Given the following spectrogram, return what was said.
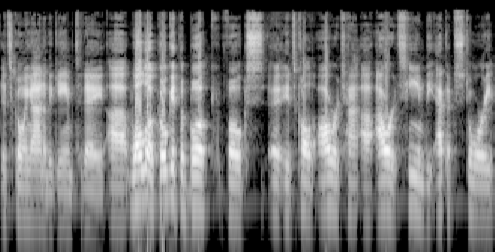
that's going on in the game today. Uh, well, look, go get the book, folks. Uh, it's called Our, uh, Our Team The Epic Story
